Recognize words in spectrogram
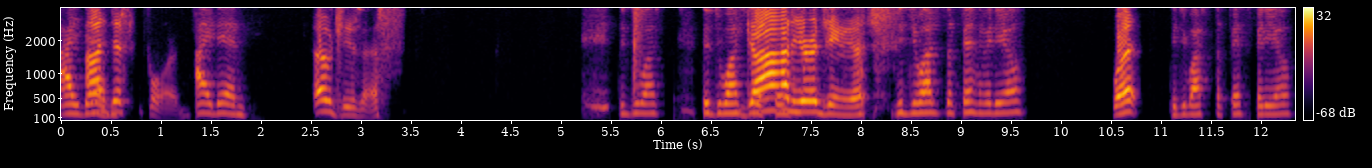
I on. Discord. I did. Oh Jesus! Did you watch? Did you watch? God, you're a genius. did you watch the fifth video? What? Did you watch the fifth video?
